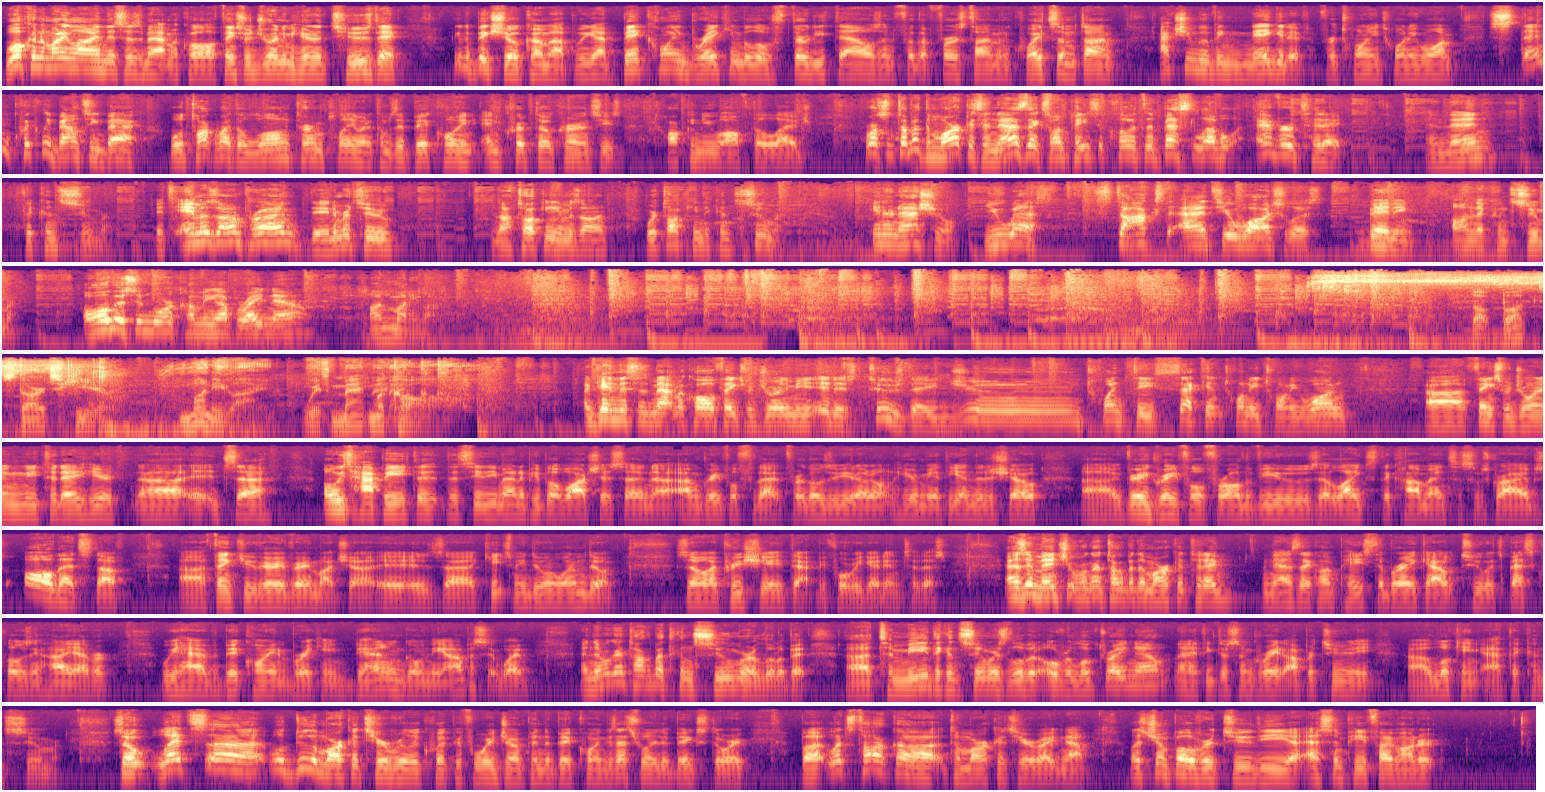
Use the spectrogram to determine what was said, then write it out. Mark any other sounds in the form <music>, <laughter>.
Welcome to Moneyline. This is Matt McCall. Thanks for joining me here on Tuesday. We got a big show coming up. We got Bitcoin breaking below 30,000 for the first time in quite some time, actually moving negative for 2021. Then quickly bouncing back. We'll talk about the long-term play when it comes to Bitcoin and cryptocurrencies, talking you off the ledge. We're also talking about the markets and Nasdaq's on pace to close at the best level ever today. And then the consumer. It's Amazon Prime, day number two. Not talking Amazon, we're talking the consumer international, US, stocks to add to your watch list, betting on the consumer. All this and more coming up right now on Moneyline. The buck starts here. Moneyline with Matt McCall. Again, this is Matt McCall. Thanks for joining me. It is Tuesday, June 22nd, 2021. Uh, thanks for joining me today here. Uh, it's uh, always happy to, to, see the amount of people that watch this, and uh, I'm grateful for that. For those of you that don't hear me at the end of the show, uh, very grateful for all the views, the likes, the comments, the subscribes, all that stuff. Uh, thank you very, very much. it is, keeps me doing what I'm doing. So I appreciate that before we get into this. As I mentioned, we're going to talk about the market today. NASDAQ on pace to break out to its best closing high ever. We have Bitcoin breaking down, going the opposite way. And then we're going to talk about the consumer a little bit. Uh, to me, the consumer is a little bit overlooked right now, and I think there's some great opportunity uh, looking at the consumer. So let's uh, we'll do the markets here really quick before we jump into Bitcoin because that's really the big story. But let's talk uh, to markets here right now. Let's jump over to the uh, S&P 500.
